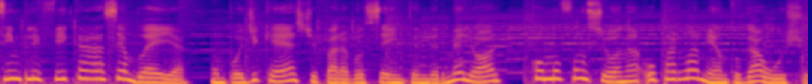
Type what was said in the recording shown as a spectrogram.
Simplifica a Assembleia, um podcast para você entender melhor como funciona o Parlamento Gaúcho.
